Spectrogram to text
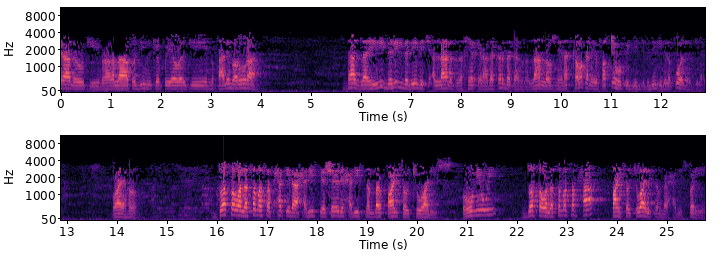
اراده وکي نو غلا په دین کې پوي ور کی نو طالب اورورا دا ظاهری دلیل د دې چې الله د خیر اراده کړ د کنه ځان لوس مهنت کاوه کنه یو فقيه په دین کې بدین کې د لپو درګی لګ وای هو دو سو لسمه صفحه کې دا حدیث تیر شوی دی حدیث نمبر 544 رومي وی دو سو لسم صفحہ پانچ سو چوالیس نمبر حدیث پڑھیے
